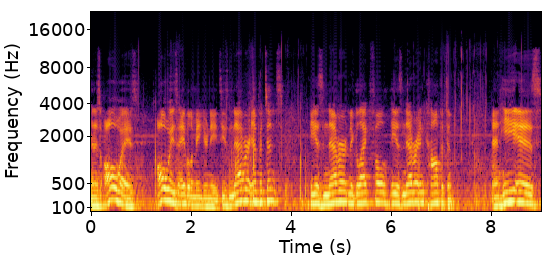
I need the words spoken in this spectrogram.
and is always always able to meet your needs. He's never impotent. He is never neglectful. He is never incompetent. And he is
